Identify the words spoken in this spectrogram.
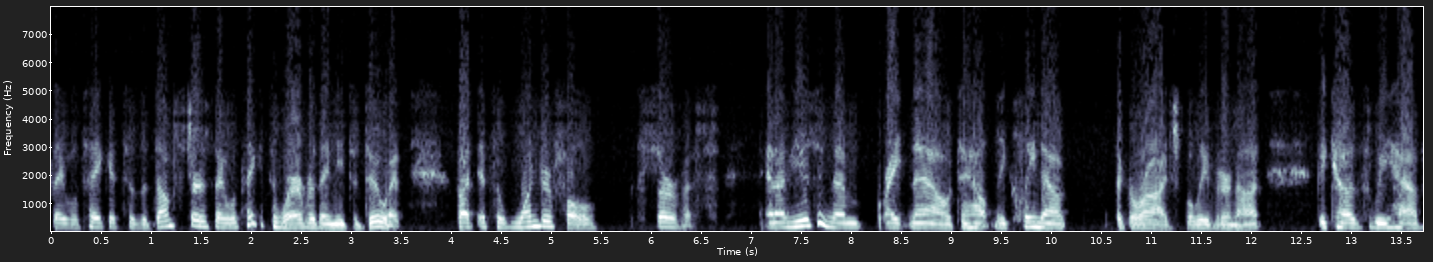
They will take it to the dumpsters. They will take it to wherever they need to do it. But it's a wonderful service. And I'm using them right now to help me clean out the garage, believe it or not, because we have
